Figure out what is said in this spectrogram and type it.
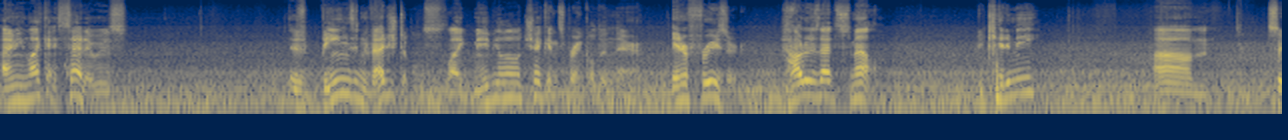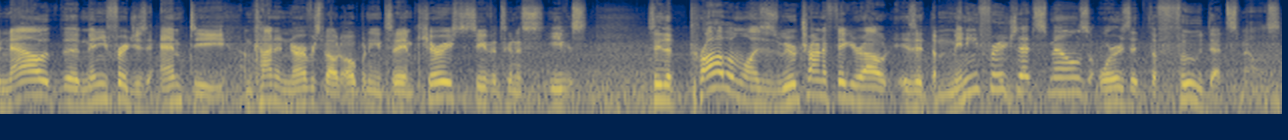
I mean, like I said, it was. There's beans and vegetables, like maybe a little chicken sprinkled in there, in a freezer. How does that smell? Are you kidding me? Um, so now the mini fridge is empty. I'm kind of nervous about opening it today. I'm curious to see if it's gonna see. See, the problem was is we were trying to figure out is it the mini fridge that smells or is it the food that smells?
